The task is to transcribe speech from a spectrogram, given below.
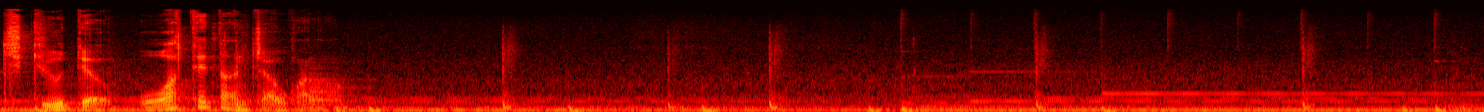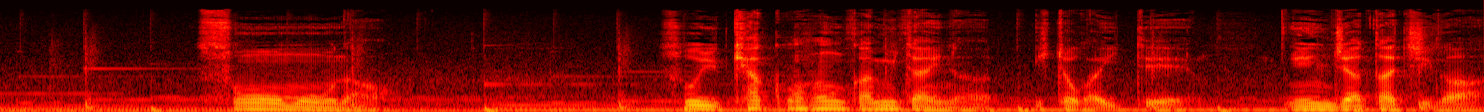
地球って終わってたんちゃうかな。そう思うな。そういう脚本家みたいな人がいて演者たちが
